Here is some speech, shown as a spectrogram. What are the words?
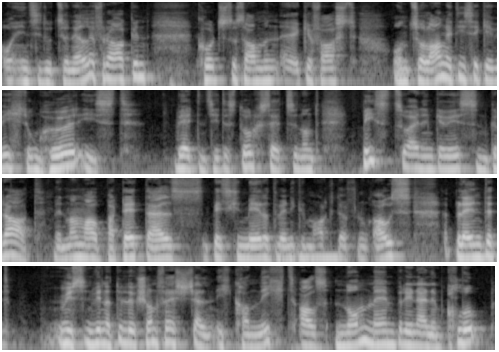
und institutionelle Fragen, kurz zusammengefasst. Und solange diese Gewichtung höher ist, werden sie das durchsetzen. Und bis zu einem gewissen Grad, wenn man mal ein paar Details, ein bisschen mehr oder weniger Marktöffnung ausblendet, müssen wir natürlich schon feststellen, ich kann nicht als Non-Member in einem Club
